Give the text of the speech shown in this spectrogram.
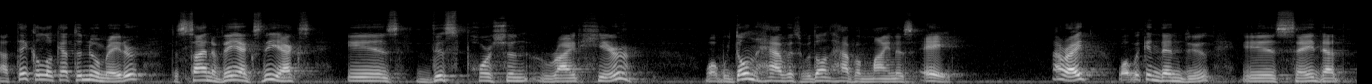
Now take a look at the numerator. The sine of ax dx is this portion right here. What we don't have is we don't have a minus a. All right, what we can then do is say that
